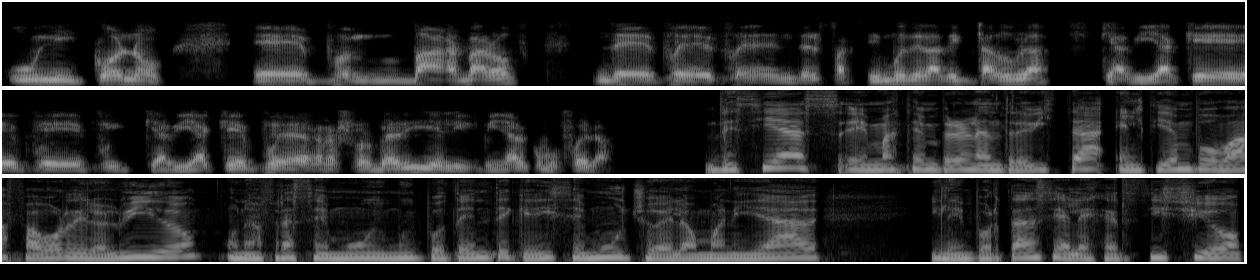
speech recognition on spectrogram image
un icono eh, bárbaro de, del fascismo y de la dictadura que había que, que había que resolver y eliminar como fuera. Decías eh, más temprano en la entrevista, el tiempo va a favor del olvido, una frase muy, muy potente que dice mucho de la humanidad y la importancia del ejercicio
